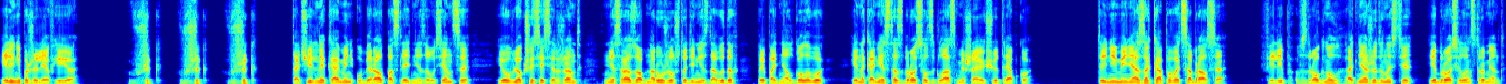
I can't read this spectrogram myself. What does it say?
или не пожалев ее. Вжик, вжик, вжик. Точильный камень убирал последние заусенцы, и увлекшийся сержант не сразу обнаружил, что Денис Давыдов приподнял голову и, наконец-то, сбросил с глаз мешающую тряпку. «Ты не меня закапывать собрался!» Филипп вздрогнул от неожиданности и бросил инструмент.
